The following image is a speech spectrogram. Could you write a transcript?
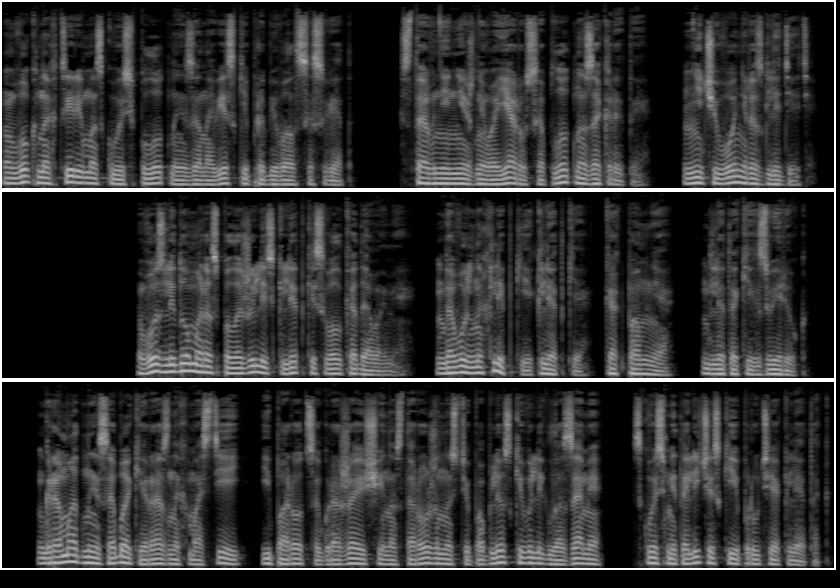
В окнах терема сквозь плотные занавески пробивался свет. Ставни нижнего яруса плотно закрыты. Ничего не разглядеть. Возле дома расположились клетки с волкодавами. Довольно хлипкие клетки, как по мне, для таких зверюк. Громадные собаки разных мастей и пород с угрожающей настороженностью поблескивали глазами сквозь металлические прутья клеток.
